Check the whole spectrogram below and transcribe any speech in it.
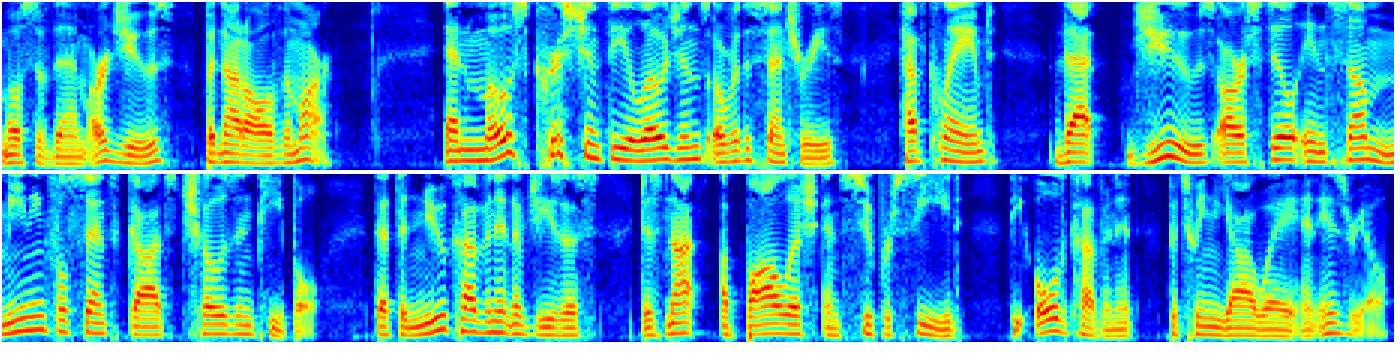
Most of them are Jews, but not all of them are. And most Christian theologians over the centuries have claimed that Jews are still, in some meaningful sense, God's chosen people, that the new covenant of Jesus does not abolish and supersede the old covenant between Yahweh and Israel.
